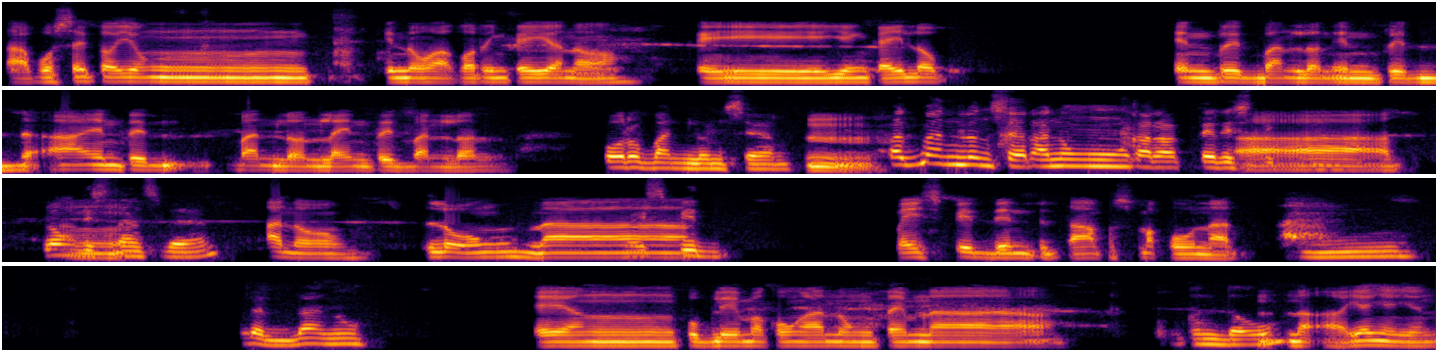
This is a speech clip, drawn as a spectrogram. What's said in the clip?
Tapos ito yung kinuha ko rin kay ano, kay yung kay Lop. Inbreed Banlon, inbreed, ah, inbreed Banlon, line breed Banlon. Puro banlon, sir. Hmm. Pag banlon, sir, anong characteristic? Ah, Long ang- distance ba yan? ano, long na May speed. may speed din tapos makunat. Mm. Ganda, no? Eh, ang problema ko nga nung time na, Ganda, oh. na ah, yan, yan, yan,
